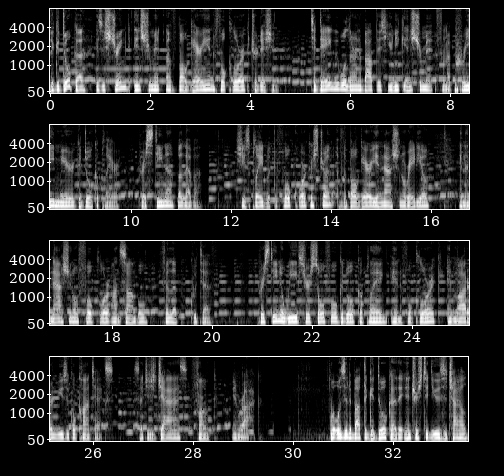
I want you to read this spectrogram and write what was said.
The gadulka is a stringed instrument of Bulgarian folkloric tradition. Today we will learn about this unique instrument from a premier gadulka player, Hristina Beleva. She has played with the folk orchestra of the Bulgarian National Radio and the National Folklore Ensemble Philip Kutev. Hristina weaves her soulful gadulka playing in folkloric and modern musical contexts, such as jazz, funk, and rock. What was it about the gadulka that interested you as a child?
